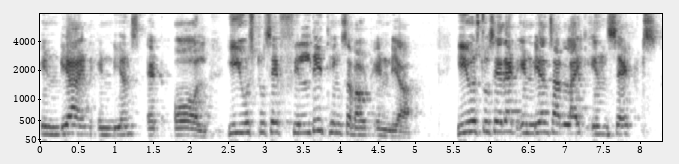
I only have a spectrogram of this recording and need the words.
India and Indians at all. He used to say filthy things about India. He used to say that Indians are like insects.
